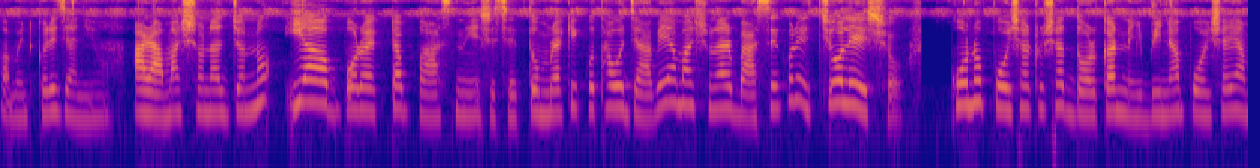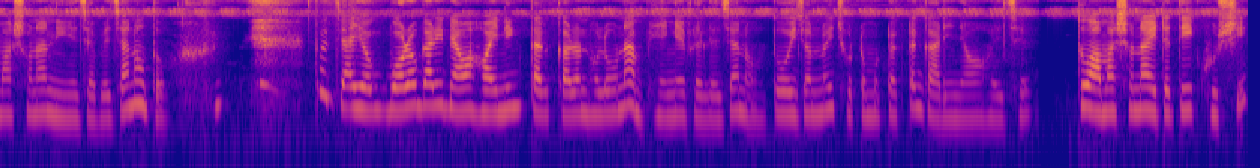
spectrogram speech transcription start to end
কমেন্ট করে জানিও। আর আমার শোনার জন্য, ইয়া বড় একটা বাস নিয়ে এসেছে। তোমরা কি কোথাও যাবে আমার সোনার বাসে করে? চলে এসো। কোনো পয়সা টয়সার দরকার নেই। বিনা পয়সায় আমার সোনা নিয়ে যাবে, জানো তো? তো যাই হোক, বড় গাড়ি নেওয়া হয়নি। তার কারণ হলো না, ভেঙে ফেলে, জানো? তো ওই জন্যই ছোটো মোটো একটা গাড়ি নেওয়া হয়েছে। তো আমার সোনা এটাতেই খুশি।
